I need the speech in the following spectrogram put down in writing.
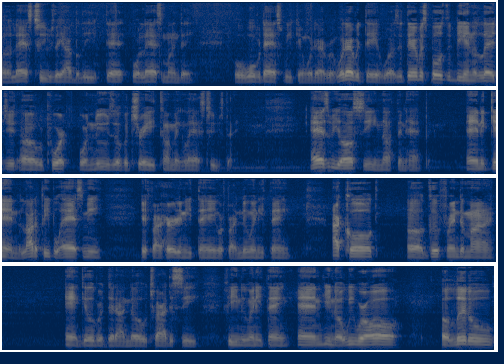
uh, last Tuesday, I believe, that or last Monday, or last weekend, whatever, whatever day it was, that there was supposed to be an alleged uh, report or news of a trade coming last Tuesday. as we all see, nothing happened. And again, a lot of people ask me if I heard anything or if I knew anything. I called a good friend of mine, Aunt Gilbert, that I know, tried to see if he knew anything. And, you know, we were all a little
